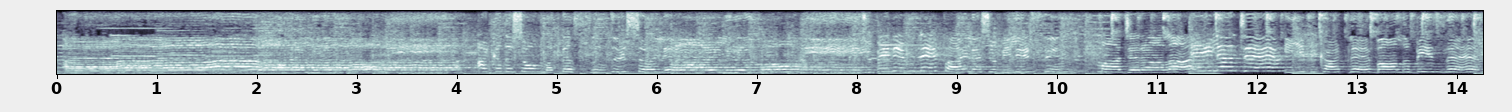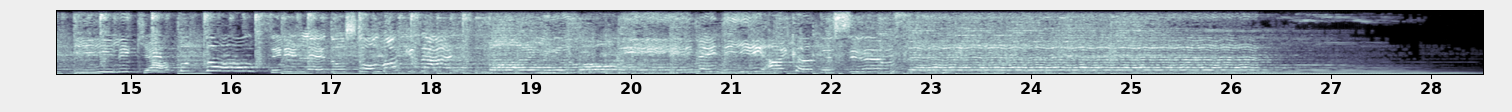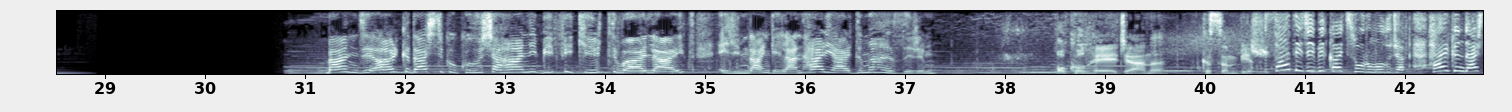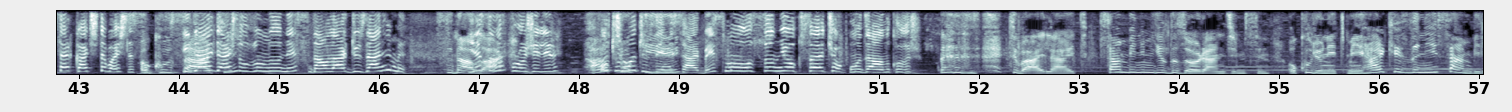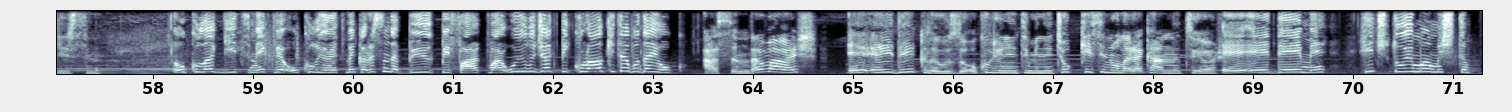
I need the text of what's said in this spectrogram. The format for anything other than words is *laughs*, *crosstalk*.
Bence arkadaşlık okulu şahane bir fikir Twilight. Elimden gelen her yardıma hazırım. Okul heyecanı kısım 1. Sadece birkaç sorum olacak. Her gün dersler kaçta başlasın? Okul İdeal saati? ders uzunluğu ne? Sınavlar düzenli mi? Ya Sınavlar? sınıf projeleri? Aa, Oturma çok düzeni iyi. serbest mi olsun yoksa çok mu dağınık olur? *laughs* Twilight, sen benim yıldız öğrencimsin. Okul yönetmeyi herkesten iyi sen bilirsin. Okula gitmek ve okul yönetmek arasında büyük bir fark var. Uyulacak bir kural kitabı da yok. Aslında var. EED kılavuzu okul yönetimini çok kesin olarak anlatıyor. EED mi? Hiç duymamıştım.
